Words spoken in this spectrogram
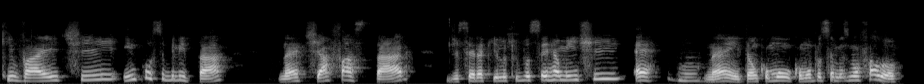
que vai te impossibilitar, né, te afastar de ser aquilo que você realmente é, uhum. né? Então, como, como você mesmo falou,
